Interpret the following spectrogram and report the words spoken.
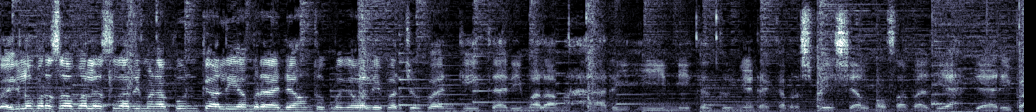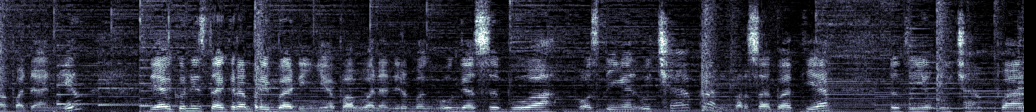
Baiklah persahabat Leslar di mana pun kalian berada untuk mengawali perjumpaan kita di malam hari ini Tentunya ada kabar spesial persahabat ya dari Papa Daniel. Di akun Instagram pribadinya Papa Daniel mengunggah sebuah postingan ucapan persahabat ya. Tentunya ucapan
